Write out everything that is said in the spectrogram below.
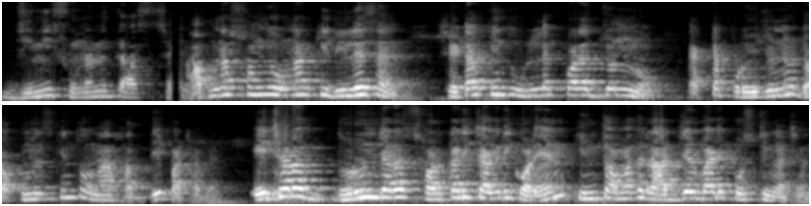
যিনি শুনানিতে আসছেন। আপনার সঙ্গে ওনার কি রিলেশন সেটাও কিন্তু উল্লেখ করার জন্য একটা প্রয়োজনীয় ডকুমেন্টস কিন্তু ওনার হাত দিয়ে পাঠাবেন। এছাড়া ধরুন যারা সরকারি চাকরি করেন, কিন্তু আমাদের রাজ্যের বাইরে পোস্টিং আছেন।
